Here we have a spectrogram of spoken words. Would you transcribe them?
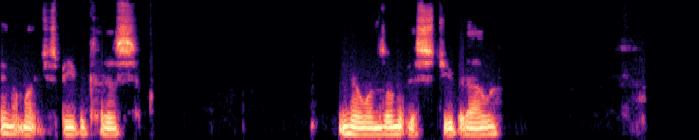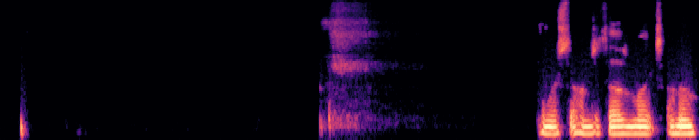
think that might just be because no one's on at this stupid hour. Almost a hundred thousand likes. I know.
